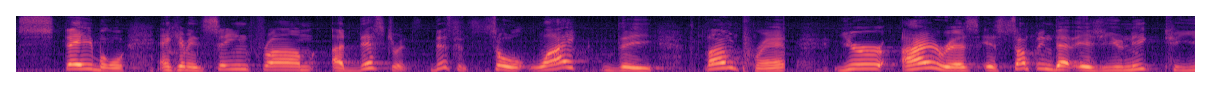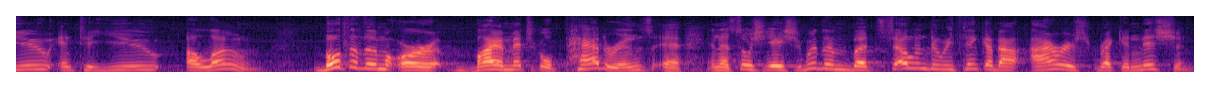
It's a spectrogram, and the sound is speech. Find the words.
stable, and can be seen from a distance. distance. So, like the thumbprint, your iris is something that is unique to you and to you alone. both of them are biometrical patterns uh, in association with them, but seldom do we think about iris recognition.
